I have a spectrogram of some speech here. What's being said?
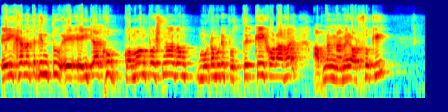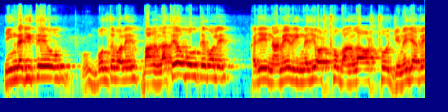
এইখানেতে কিন্তু এইটা খুব কমন প্রশ্ন এবং মোটামুটি প্রত্যেককেই করা হয়। আপনার নামের অর্থ কী? ইংরাজিতেও বলতে বলে, বাংলাতেও বলতে বলে। কাজেই নামের ইংরাজি অর্থ, বাংলা অর্থ জেনে যাবে।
